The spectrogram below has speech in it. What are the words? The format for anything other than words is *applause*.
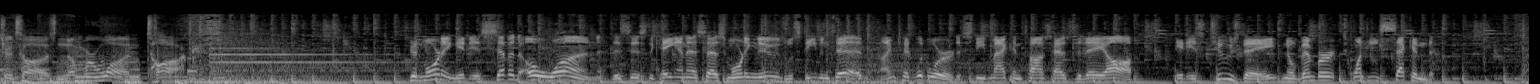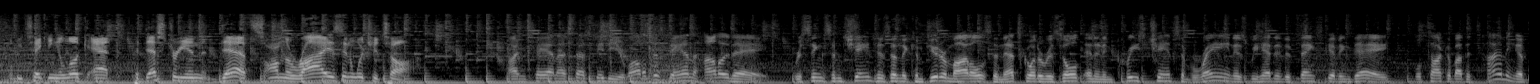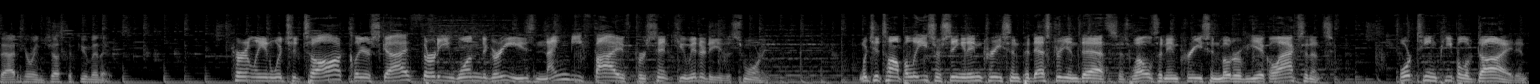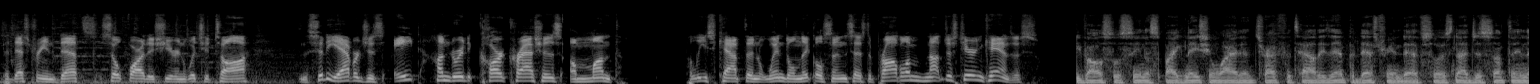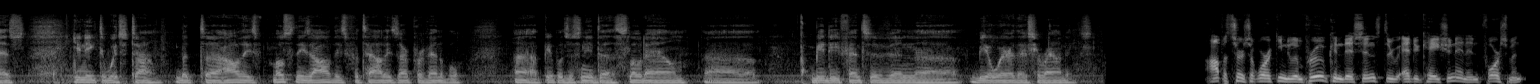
Wichita's number one talk. Good morning. It is 7.01. This is the KNSS Morning News with Steve and Ted. I'm Ted Woodward. Steve McIntosh has the day off. It is Tuesday, November 22nd. We'll be taking a look at pedestrian deaths on the rise in Wichita. I'm KNSS meteorologist Dan Holliday. We're seeing some changes in the computer models, and that's going to result in an increased chance of rain as we head into Thanksgiving Day. We'll talk about the timing of that here in just a few minutes. Currently in Wichita, clear sky, 31 degrees, 95% humidity this morning. Wichita police are seeing an increase in pedestrian deaths as well as an increase in motor vehicle accidents. 14 people have died in pedestrian deaths so far this year in Wichita, the city averages 800 car crashes a month. Police Captain Wendell Nicholson says the problem not just here in Kansas. We've also seen a spike nationwide in traffic fatalities and pedestrian deaths, so it's not just something that's unique to Wichita. But uh, all these, most of these, all these fatalities are preventable. Uh, people just need to slow down, uh, be defensive, and uh, be aware of their surroundings. Officers are working to improve conditions through education and enforcement.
